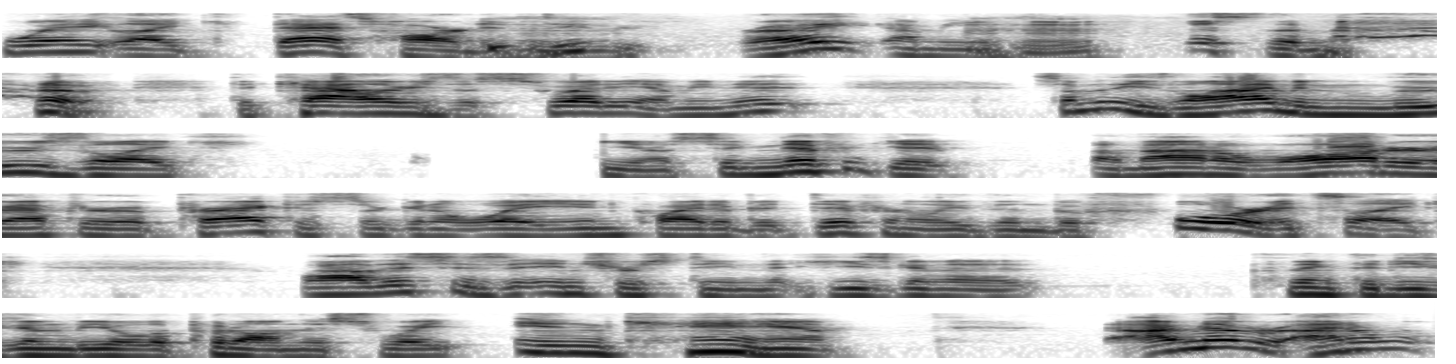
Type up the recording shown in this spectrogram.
weight. Like that's hard to do, right? I mean, Mhm. just the amount of the calories, the sweating. I mean, it. Some of these linemen lose like, you know, significant amount of water after a practice. They're going to weigh in quite a bit differently than before. It's like, wow, this is interesting that he's going to think that he's going to be able to put on this weight in camp. I've never, I don't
